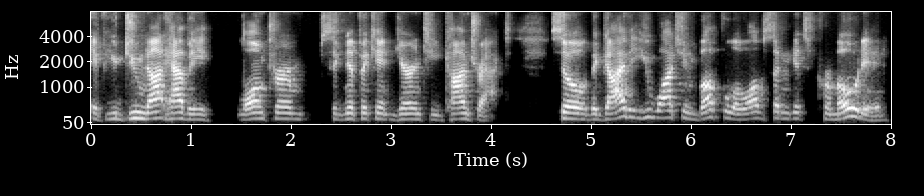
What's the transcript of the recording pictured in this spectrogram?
if you do not have a long term, significant guaranteed contract. So the guy that you watch in Buffalo all of a sudden gets promoted.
